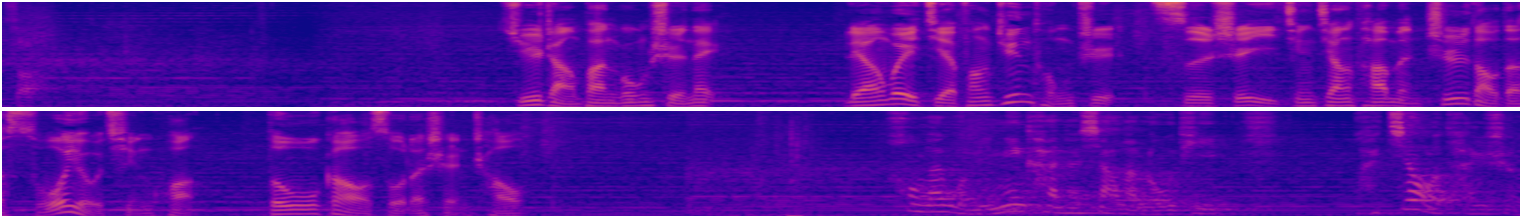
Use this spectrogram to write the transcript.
走。局长办公室内，两位解放军同志此时已经将他们知道的所有情况都告诉了沈超。后来我明明看他下了楼梯，我还叫了他一声，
